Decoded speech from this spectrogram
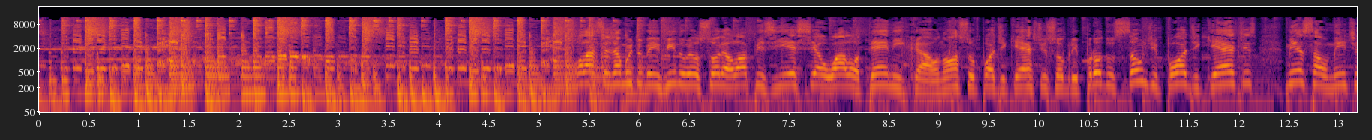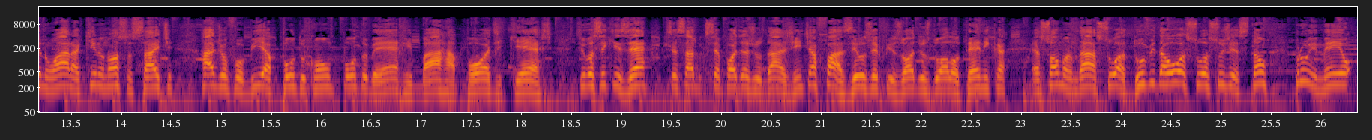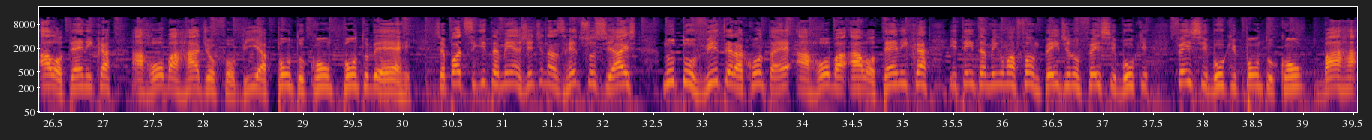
Olá, seja muito bem-vindo. Eu sou Léo Lopes e esse é o Alotênica, o nosso podcast sobre produção de podcasts, mensalmente no ar aqui no nosso site radiofobia.com.br/podcast. Se você quiser, você sabe que você pode ajudar a gente a fazer os episódios do Alotênica. É só mandar a sua dúvida ou a sua sugestão para o e-mail alotênica@radiofobia.com.br. Você pode seguir também a gente nas redes sociais. No Twitter a conta é @alotênica e tem também uma fanpage no Facebook, facebook.com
